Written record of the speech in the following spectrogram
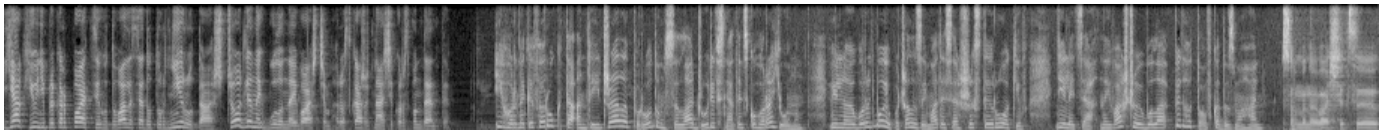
Як юні прикарпатці готувалися до турніру та що для них було найважчим, розкажуть наші кореспонденти. Ігор Никифорук та Андрій Джеле породом села Джурів Снятинського району. Вільною боротьбою почали займатися шести років. Діляться, найважчою була підготовка до змагань. Саме найважче це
